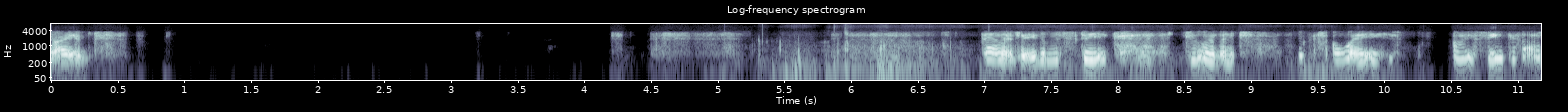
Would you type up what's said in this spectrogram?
And and I made a mistake doing it the way I see that.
